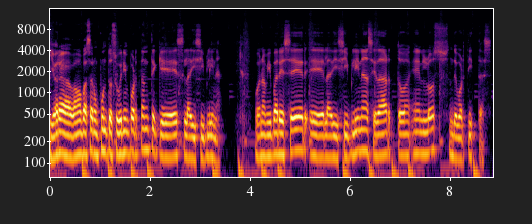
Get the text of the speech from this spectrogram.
Y ahora vamos a pasar a un punto súper importante que es la disciplina. Bueno, a mi parecer eh, la disciplina se da harto en los deportistas.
